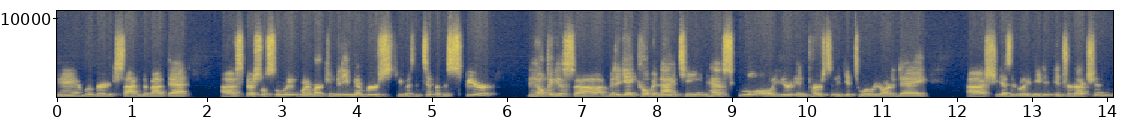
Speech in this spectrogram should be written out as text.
And we're very excited about that. Uh, special salute, one of our committee members. He was the tip of the spear in helping us uh, mitigate COVID-19, have school all year in person and get to where we are today. Uh, she doesn't really need an introduction,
